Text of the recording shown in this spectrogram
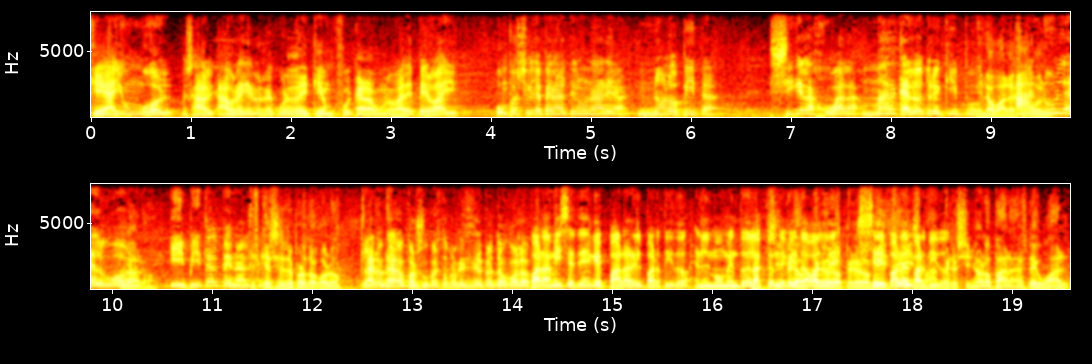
que hay un gol, o sea, ahora ya no recuerdo de quién fue cada uno, ¿vale? Pero hay un posible penalti en un área, no lo pita, sigue la jugada, marca el otro equipo, Y no vale ese gol. anula el gol Claro. y pita el penalti. Es que ese es el protocolo. Claro, claro, por supuesto, porque ese es el protocolo. Para mí se tiene que parar el partido en el momento de la acción Sí, de pero- Keita pero Valdé, lo- pero lo que se para el Isma, partido. Pero si no lo paras, da igual.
